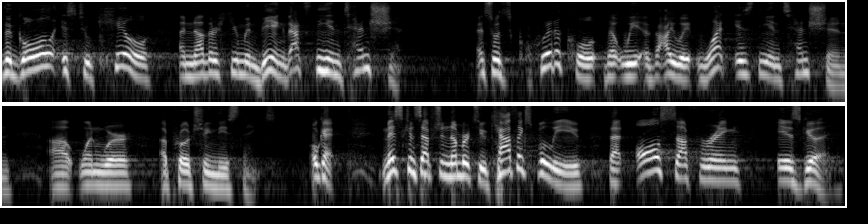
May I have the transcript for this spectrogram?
the goal is to kill another human being. That's the intention. And so it's critical that we evaluate what is the intention uh, when we're approaching these things. Okay, misconception number two Catholics believe that all suffering is good.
